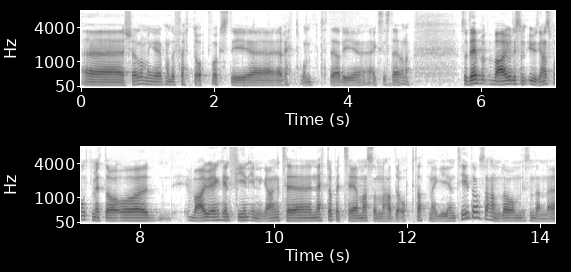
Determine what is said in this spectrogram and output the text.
Uh, selv om jeg er på en måte født og oppvokst i, uh, rett rundt der de eksisterer. Da. Så det var jo liksom utgangspunktet mitt, da, og var jo egentlig en fin inngang til nettopp et tema som hadde opptatt meg i en tid, da, som handla om liksom denne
